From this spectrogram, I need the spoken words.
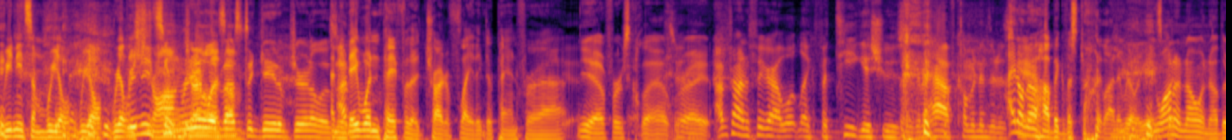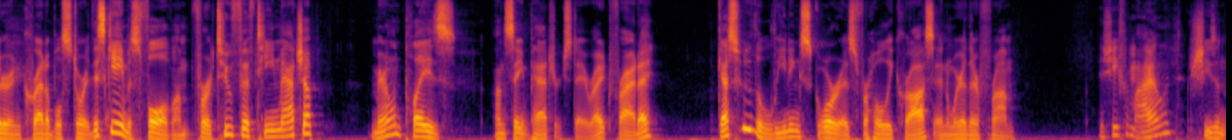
we need some real, real, really we need strong some real journalism. investigative I journalism. mean, they wouldn't pay for the charter flight. I think they're paying for. Uh, yeah, first class, right. I'm trying to figure out what like fatigue issues you're gonna have coming into this. I don't know how big of a storyline it really is. You want to know another incredible story? This game is full of them. For a 215 matchup, Maryland plays on St. Patrick's Day, right? Friday. Guess who the leading scorer is for Holy Cross and where they're from? Is she from Ireland? She's an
